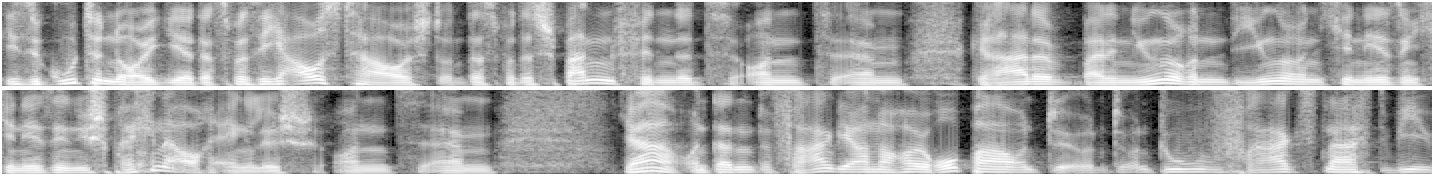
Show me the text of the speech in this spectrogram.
diese gute Neugier, dass man sich austauscht und dass man das spannend findet. Und ähm, gerade bei den Jüngeren, die jüngeren Chinesen und Chinesinnen, die sprechen auch Englisch und ähm, ja, und dann fragen die auch nach Europa und, und, und du fragst nach, wie,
